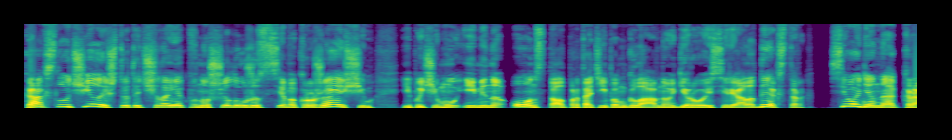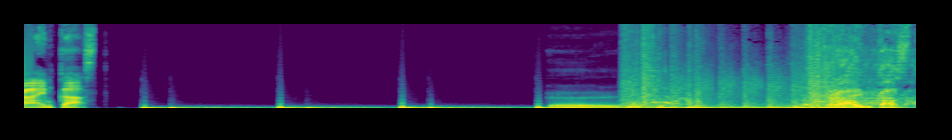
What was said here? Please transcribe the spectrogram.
Как случилось, что этот человек внушил ужас всем окружающим, и почему именно он стал прототипом главного героя сериала «Декстер», сегодня на Crimecast. Краймкаст.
